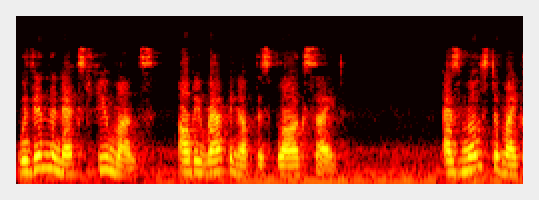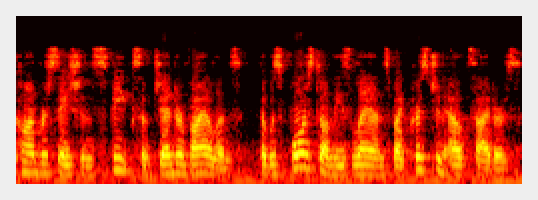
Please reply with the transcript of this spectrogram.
Within the next few months, I'll be wrapping up this blog site. As most of my conversation speaks of gender violence that was forced on these lands by Christian outsiders.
